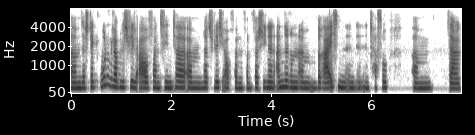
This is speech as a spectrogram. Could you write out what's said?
Ähm, da steckt unglaublich viel Aufwand hinter, ähm, natürlich auch von, von verschiedenen anderen ähm, Bereichen in, in, in Tasso. Ähm, da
